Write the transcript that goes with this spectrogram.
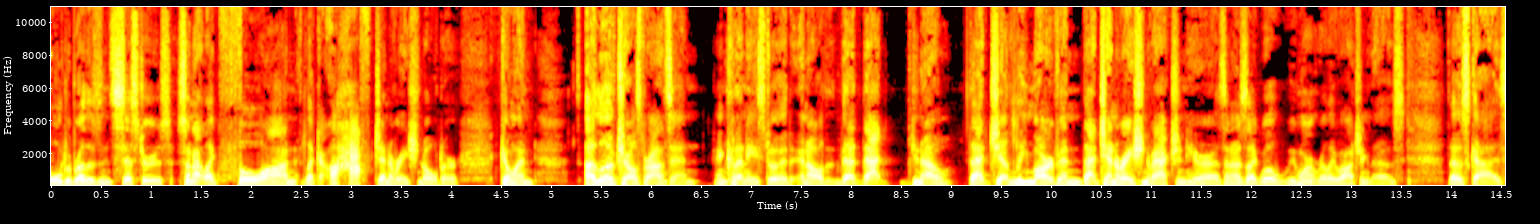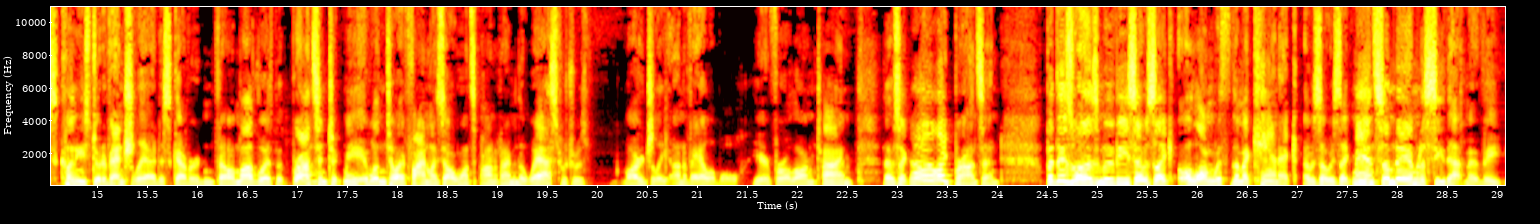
older brothers and sisters. So not like full on, like a half generation older going, I love Charles Bronson and Clint Eastwood and all that, that, you know, that Je- Lee Marvin, that generation of action heroes. And I was like, well, we weren't really watching those, those guys. Clint Eastwood eventually I discovered and fell in love with, but Bronson took me, it wasn't until I finally saw Once Upon a Time in the West, which was largely unavailable here for a long time. I was like, oh, I like Bronson. But this is one of those movies I was like, along with The Mechanic, I was always like, man, someday I'm going to see that movie.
